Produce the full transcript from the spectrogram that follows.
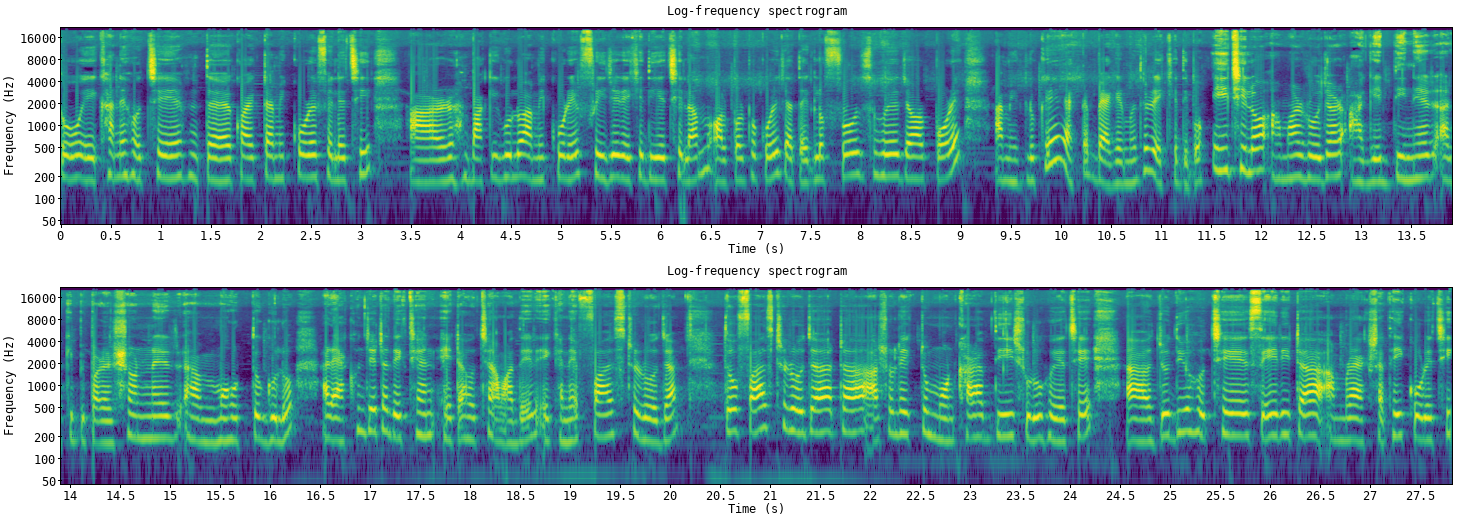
তো এখানে হচ্ছে কয়েকটা আমি করে ফেলেছি, আর বাকিগুলো আমি করে ফ্রিজে রেখে দিয়েছিলাম অল্প অল্প করে, যাতে এগুলো ফ্রোজ হয়ে যাওয়ার পরে আমি এগুলোকে একটা ব্যাগের মধ্যে রেখে দিব। এই ছিল আমার রোজার আগের দিনের আর কি প্রিপারেশনের মুহূর্তগুলো। আর এখন যেটা দেখছেন, এটা হচ্ছে আমাদের এখানে ফার্স্ট রোজা। তো ফার্স্ট রোজাটা আসলে একটু মন খারাপ দিয়ে শুরু হয়েছে। যদিও হচ্ছে সেরিটা আমরা একসাথেই করেছি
